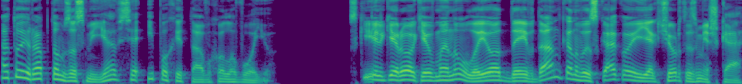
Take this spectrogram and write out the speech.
А той раптом засміявся і похитав головою. Скільки років минуло, і от Дейв Данкан вискакує, як чорт із мішка,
